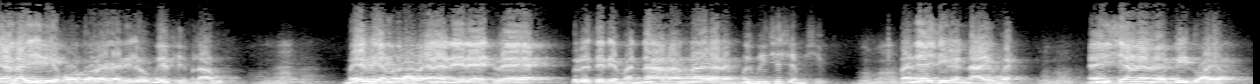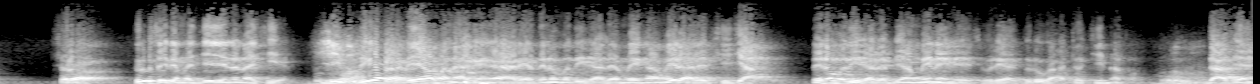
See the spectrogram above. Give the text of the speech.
ရဟန္တာကြီးတွေဟောတော်တာကဒီလိုမေးဖြေမလားဘူးမေးဖြေ မလားပဲနဲ့နေတဲ့အတွက်သူတို့စိတ်ထဲမှာနာရနာရတယ်မင်းမင်းရှက်ရှက်မရှိဘူး။တန်ရဲ့ရှိတဲ့နာယုံပဲ။အဲရှင်းလင်းလည်းပြီးသွားရောဆိုတော့သူတို့စိတ်ထဲမှာကြည်ရင်နဲ့ရှိရရှိပါဒီကတော့တရားမနာခင်ကရတယ်သင်တို့မသိတာလဲမေငါမေးတာလဲဖြေကြသင်တို့မသိတာလဲပြန်မင်းနိုင်တယ်ဆိုတဲ့သူတို့ကအတော်ကျဉ်းတတ်တော့ဒါဖြင့်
